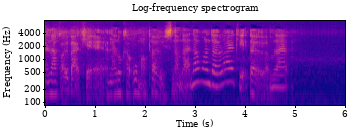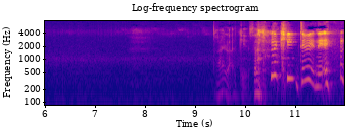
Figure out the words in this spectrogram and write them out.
And I go back here and I look at all my posts and I'm like, no one don't like it though. I'm like, I like it, so I'm gonna keep doing it. I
